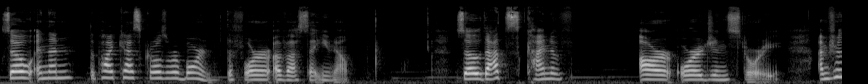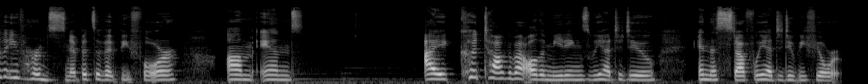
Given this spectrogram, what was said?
So, and then the podcast girls were born, the four of us that you know. So that's kind of our origin story. I'm sure that you've heard snippets of it before, um, and I could talk about all the meetings we had to do and the stuff we had to do before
